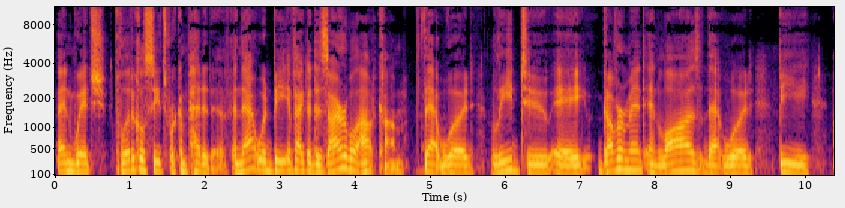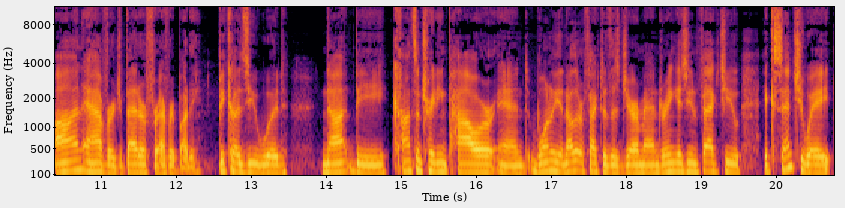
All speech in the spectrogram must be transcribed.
in which political seats were competitive. And that would be, in fact, a desirable outcome that would lead to a government and laws that would be on average better for everybody because you would not be concentrating power. And one of the another effect of this gerrymandering is you, in fact, you accentuate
